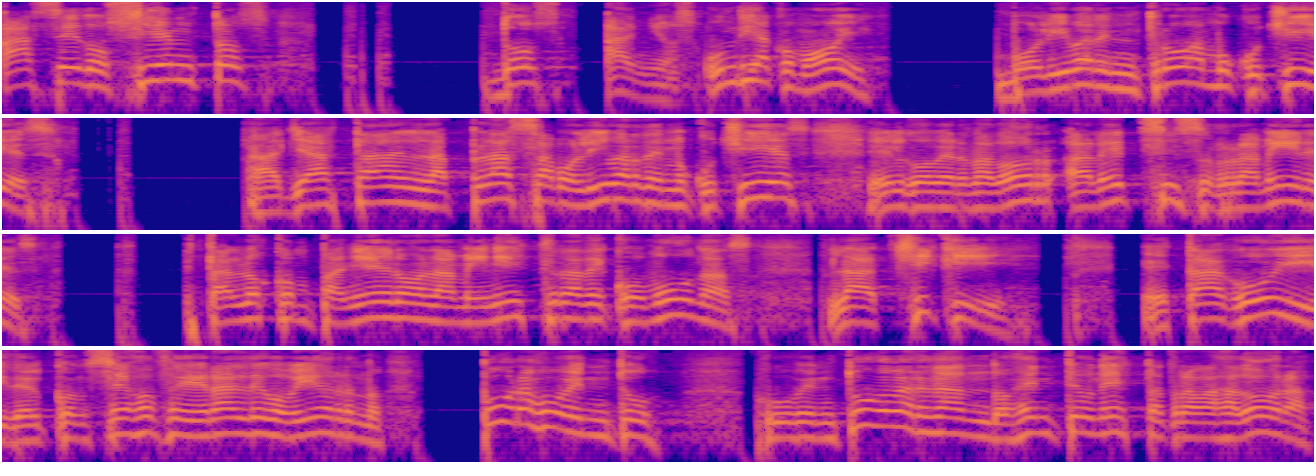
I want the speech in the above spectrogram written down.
hace 202 años. Un día como hoy, Bolívar entró a Mucuchíes. Allá está en la Plaza Bolívar de Mucuchíes el gobernador Alexis Ramírez. Están los compañeros, la ministra de Comunas, la Chiqui. Está Gui del Consejo Federal de Gobierno. Pura juventud. Juventud gobernando, gente honesta, trabajadora,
